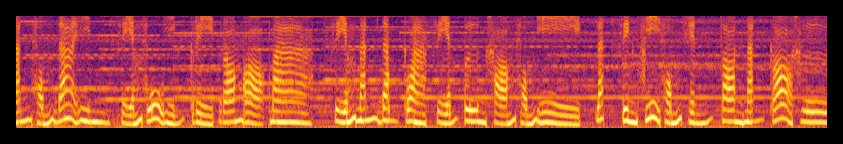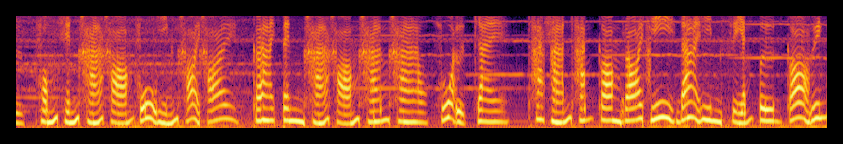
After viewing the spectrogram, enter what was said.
นั้นผมได้ยินเสียงผู้หญิงกรีดร้องออกมา เสียงนั้นดังกว่าเสียงปืนของผมอีก และสิ่งที่ผมเห็นตอนนั้นก็คือ ผมเห็นขาของผู้หญิงค่อยๆ กลายเป็นขาของค้างคาวชั่วอึดใจ ทหารทั้งกองร้อยที่ได้ยินเสียงปืนก็วิ่ง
